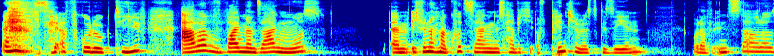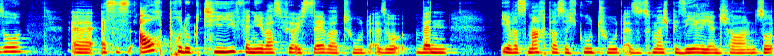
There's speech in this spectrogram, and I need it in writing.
sehr produktiv. Aber wobei man sagen muss, ähm, ich will noch mal kurz sagen, das habe ich auf Pinterest gesehen oder auf Insta oder so. Äh, es ist auch produktiv, wenn ihr was für euch selber tut. Also wenn ihr was macht, was euch gut tut. Also zum Beispiel Serien schauen. So,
